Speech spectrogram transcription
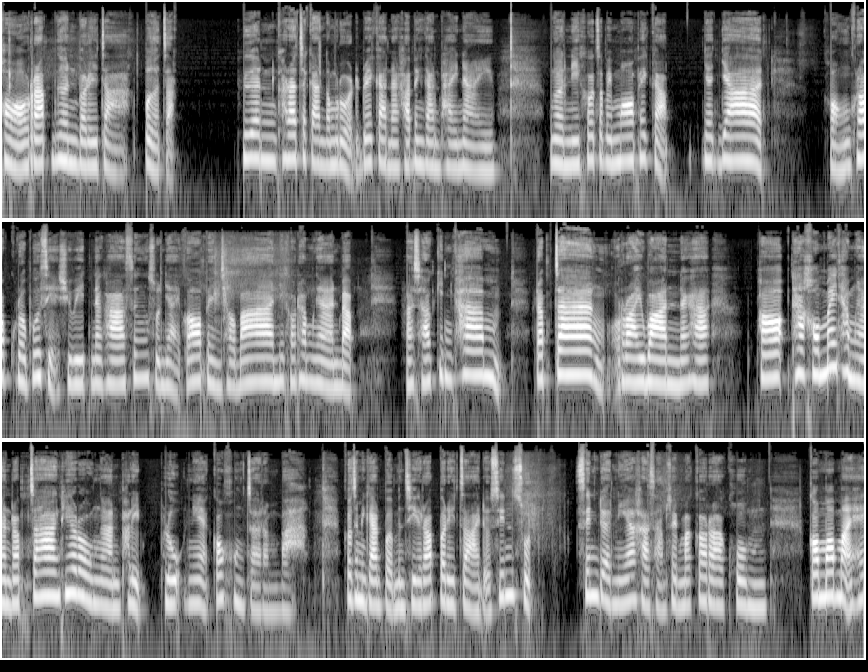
ขอรับเงินบริจาคเปิดจากเพื่อนข้าราชการตำรวจด้วยกันนะคะ เป็นการภายใน เงินนี้เขาจะไปมอบให้กับญาติญาติของครอบครัวผู้เสียชีวิตนะคะ ซึ่งส่วนใหญ่ก็เป็นชาวบ้านที่เขาทำงานแบบหาเช้ากินค่ำรับจ้างรายวันนะคะ เพราะถ้าเขาไม่ทำงานรับจ้างที่โรงงานผลิตพลุเนี่ยก็คงจะลำบาก ก็จะมีการเปิดบัญชีรับบริจาคเดี๋ยวสิ้นสุด สิ้นเดือนนี้ค่ะ30มกราคม ก็มอบหมายให้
